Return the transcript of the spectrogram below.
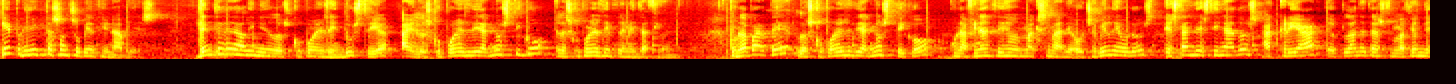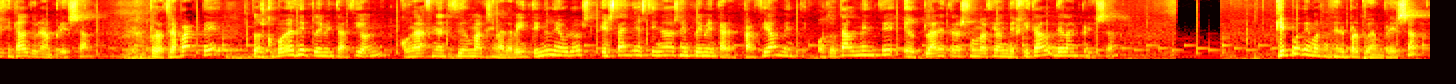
¿Qué proyectos son subvencionables? Dentro de la línea de los cupones de industria hay los cupones de diagnóstico y los cupones de implementación. Por una parte, los cupones de diagnóstico, con una financiación máxima de 8.000 euros, están destinados a crear el plan de transformación digital de una empresa. Por otra parte, los cupones de implementación, con una financiación máxima de 20.000 euros, están destinados a implementar parcialmente o totalmente el plan de transformación digital de la empresa. ¿Qué podemos hacer por tu empresa?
